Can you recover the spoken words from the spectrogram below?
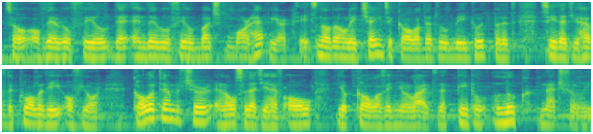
So they will feel they, and they will feel much more happier. It's not only change the color that will be good but it, see that you have the quality of your color temperature and also that you have all your colors in your light that people look naturally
